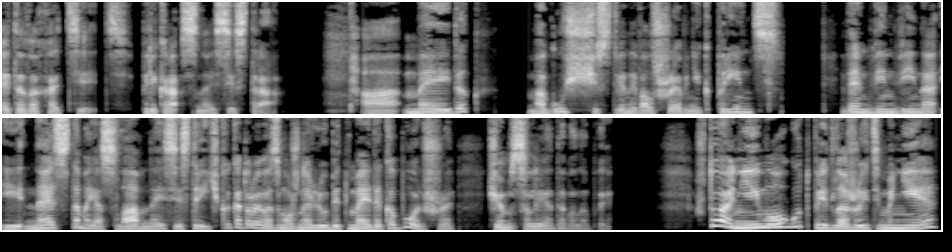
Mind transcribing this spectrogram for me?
этого хотеть, прекрасная сестра? А Мейдок, могущественный волшебник-принц, Венвинвина и Неста, моя славная сестричка, которая, возможно, любит Мейдока больше, чем следовало бы. Что они могут предложить мне,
